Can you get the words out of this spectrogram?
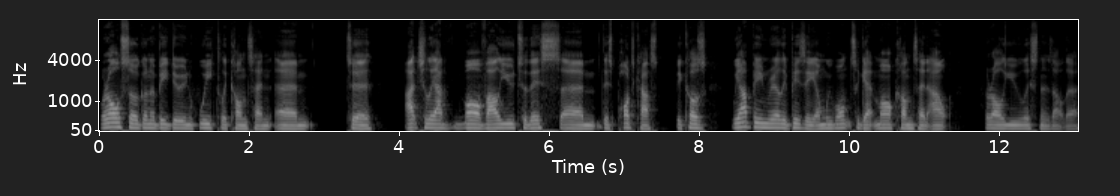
We're also going to be doing weekly content um, to actually add more value to this um, this podcast because we have been really busy and we want to get more content out for all you listeners out there.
